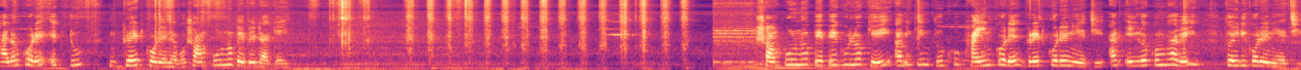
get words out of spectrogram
ভালো করে একটু গ্রেট করে নেব, সম্পূর্ণ পেঁপেটাকেই। সম্পূর্ণ পেঁপেগুলোকেই আমি কিন্তু খুব ফাইন করে গ্রেড করে নিয়েছি আর এই রকমভাবেই তৈরি করে নিয়েছি।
